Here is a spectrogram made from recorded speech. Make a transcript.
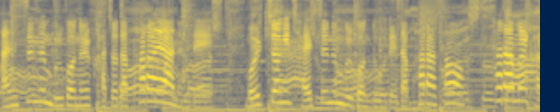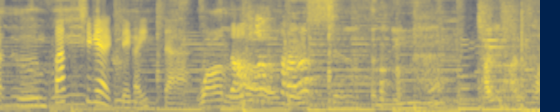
안 쓰는 물건을 가져다 팔아야 하는데 멀쩡히 잘 쓰는 물건도 내다 팔아서 사람을 가끔 빡치게 할 때가 있다. Is symphony. 자기는 안 사.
